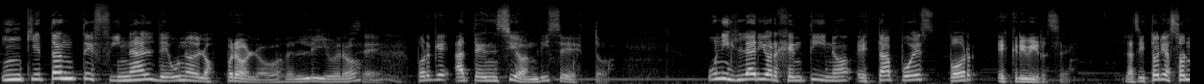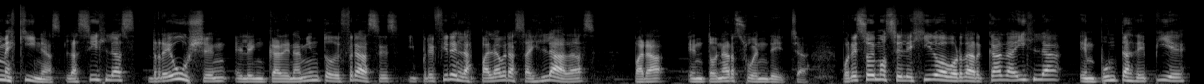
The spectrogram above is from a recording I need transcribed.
inquietante final de uno de los prólogos del libro. Sí. Porque, atención, dice esto. Un islario argentino está, pues, por escribirse. Las historias son mezquinas, las islas rehuyen el encadenamiento de frases y prefieren las palabras aisladas para entonar su endecha. Por eso hemos elegido abordar cada isla en puntas de pie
